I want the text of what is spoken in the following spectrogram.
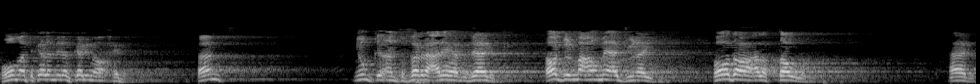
وهو ما تكلم إلا بكلمة واحدة. فهمت؟ يمكن أن تفرع عليها بذلك. رجل معه 100 جنيه. فوضع على الطاولة. هذه.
